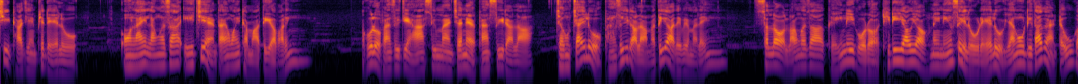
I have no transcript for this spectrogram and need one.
ရှိထားခြင်းဖြစ်တယ်လို့ online လောင်ကစား agent အတိုင်းဝိုင်းထံမှသိရပါတယ်အခုလိုဖန်ဆီးခြင်းဟာစီမံချက်နဲ့ဖန်ဆီးတာလားဂျုံကြိုက်လို့ဖန်ဆီးတာလားမသိရသေးပေမဲ့လည်းဆလော့လောင်ကစားဂိမ်းတွေကိုတော့ထိထိရောက်ရောက်နှိမ်နှင်းစေလိုတယ်လို့ရန်ကုန်ဒေသခံတအူးက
